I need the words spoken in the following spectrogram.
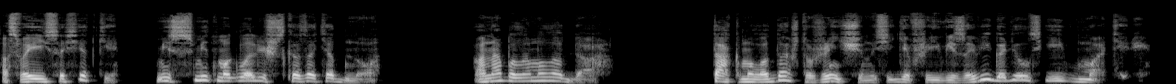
О своей соседке мисс Смит могла лишь сказать одно. Она была молода. Так молода, что женщина, сидевшая визави, годилась ей в матери.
